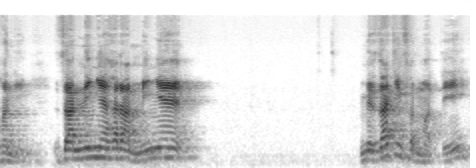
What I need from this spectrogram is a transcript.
हाँ जी। जानी है हरामी है मिर्ज़ा जी फरमाते हैं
